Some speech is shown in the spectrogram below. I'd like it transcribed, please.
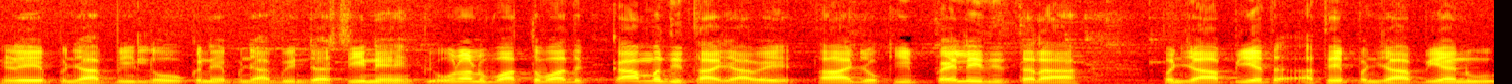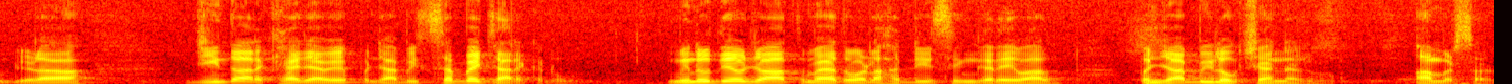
ਜਿਹੜੇ ਪੰਜਾਬੀ ਲੋਕ ਨੇ, ਪੰਜਾਬੀ ਇੰਡਸਟਰੀ ਨੇ, ਵੀ ਉਹਨਾਂ ਨੂੰ ਵੱਧ ਤੋਂ ਵੱਧ ਕੰਮ ਦਿੱਤਾ ਜਾਵੇ ਤਾਂ ਜੋ ਕਿ ਪਹਿਲੇ ਦੀ ਤਰ੍ਹਾਂ ਪੰਜਾਬੀਅਤ ਅਤੇ ਪੰਜਾਬੀਆਂ ਨੂੰ ਜਿਹੜਾ ਜਿੰਦਾ ਰੱਖਿਆ ਜਾਵੇ ਪੰਜਾਬੀ ਸੱਭਿਆਚਾਰਕ ਨੂੰ। ਮੈਨੂੰ ਦਿਓ ਜਾਤ ਮੈਂ ਤੁਹਾਡਾ ਹਰਜੀਤ ਸਿੰਘ ਗਰੇਵਾਲ, ਪੰਜਾਬੀ ਲੋਕ ਚੈਨਲ, ਅੰਮ੍ਰਿਤਸਰ।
